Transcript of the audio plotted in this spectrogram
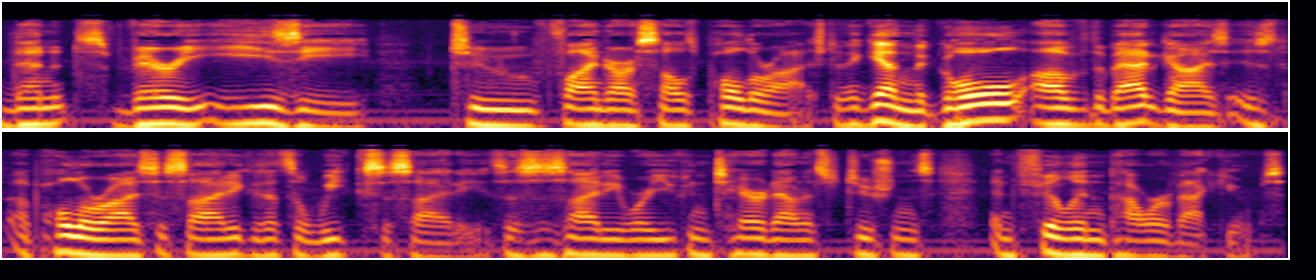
then it's very easy to find ourselves polarized. And again, the goal of the bad guys is a polarized society because that's a weak society. It's a society where you can tear down institutions and fill in power vacuums.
